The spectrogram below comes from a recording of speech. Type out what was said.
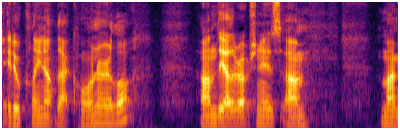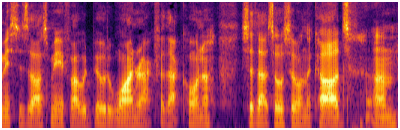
it'll clean up that corner a lot Um, the other option is um, my missus asked me if I would build a wine rack for that corner, so that's also on the cards. Um,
